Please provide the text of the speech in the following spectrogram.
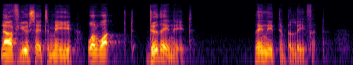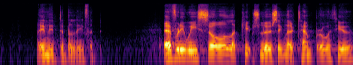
Now, if you say to me, well, what do they need? They need to believe it. They need to believe it. Every wee soul that keeps losing their temper with you,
